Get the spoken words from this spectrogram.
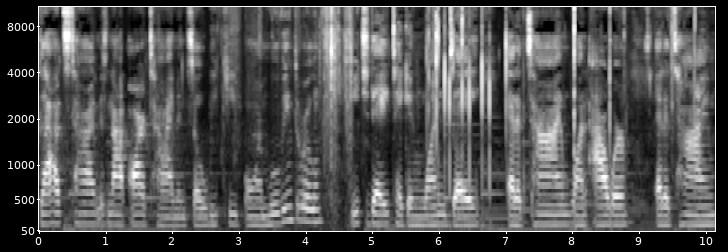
God's time is not our time. And so we keep on moving through each day, taking one day at a time, one hour at a time,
